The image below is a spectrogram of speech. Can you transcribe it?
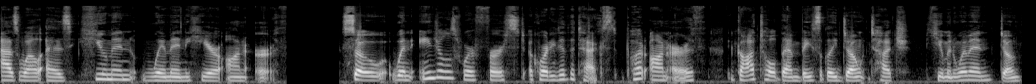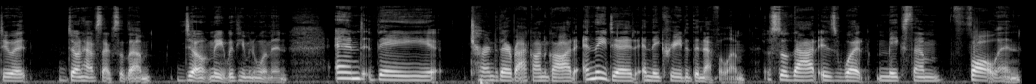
as well as human women here on earth. So when angels were first, according to the text, put on earth, God told them basically don't touch human women, don't do it, don't have sex with them, don't mate with human women. And they turned their back on God, and they did, and they created the Nephilim. So that is what makes them fallen,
